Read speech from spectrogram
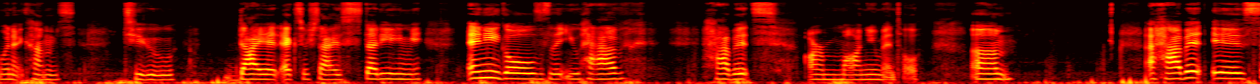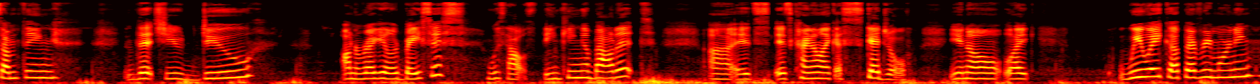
when it comes to diet, exercise, studying, any goals that you have. Habits are monumental. Um, a habit is something that you do on a regular basis without thinking about it. Uh, it's it's kind of like a schedule, you know. Like we wake up every morning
